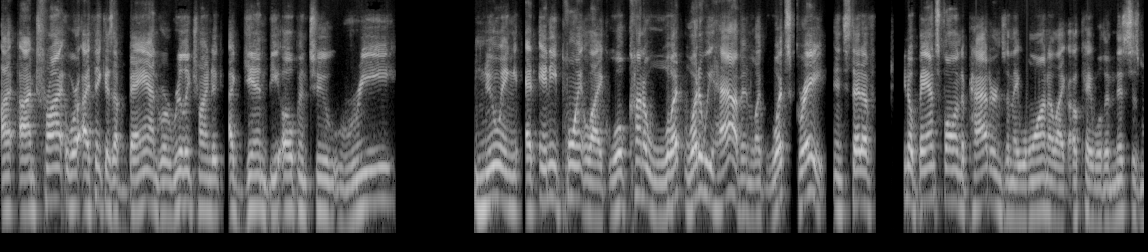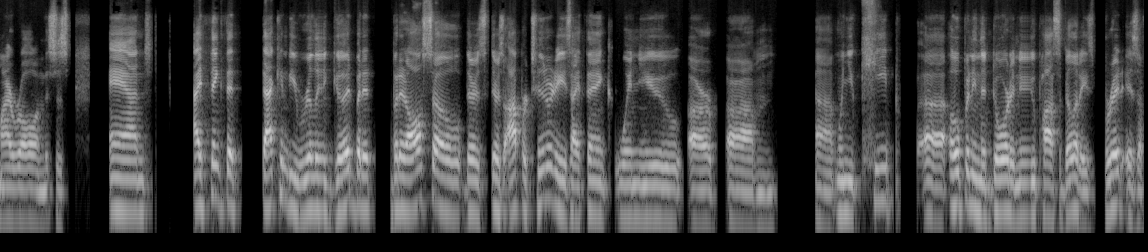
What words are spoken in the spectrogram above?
I, i'm trying we're i think as a band we're really trying to again be open to re knowing at any point like well kind of what what do we have and like what's great instead of you know bands fall into patterns and they want to like okay well then this is my role and this is and i think that that can be really good but it but it also there's there's opportunities i think when you are um uh, when you keep uh, opening the door to new possibilities. Brit is a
